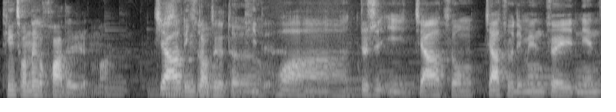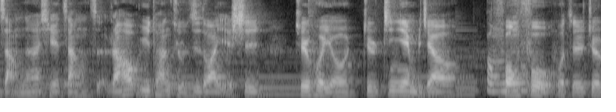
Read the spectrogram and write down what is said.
听从那个话的人吗？家族领导这个团体的话，就是以家中家族里面最年长的那些长者，然后渔团组织的话也是。就会有就是经验比较丰富，或者是就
